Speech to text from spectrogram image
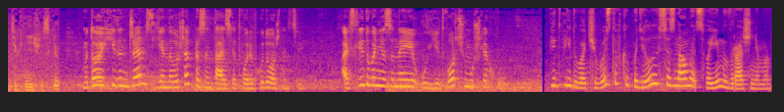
и технически. Метою Hidden Gems є не лише презентація творів художниці, а й слідування за нею у її творчому шляху. Відвідувачі виставки поділилися з нами своїми враженнями.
